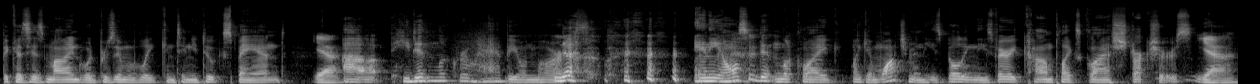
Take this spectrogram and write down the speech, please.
Because his mind would presumably continue to expand. Yeah. Uh, he didn't look real happy on Mars. no. And he also didn't look like like in Watchmen, he's building these very complex glass structures. yeah.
